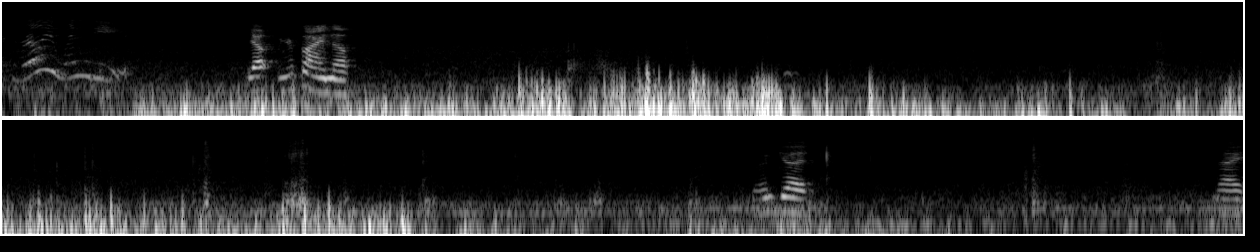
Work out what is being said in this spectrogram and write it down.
It's really windy. Yep, you're fine though. Doing good. Nice.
